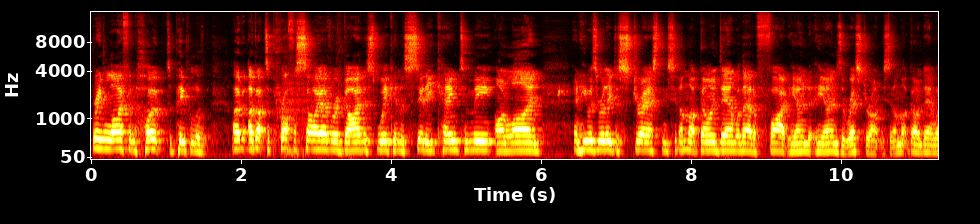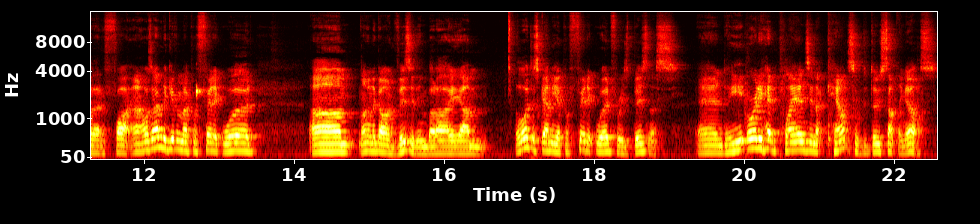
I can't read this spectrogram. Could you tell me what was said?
Bring life and hope to people. Of, I, I got to prophesy over a guy this week in the city, came to me online and he was really distressed. And he said, I'm not going down without a fight. He, owned, he owns a restaurant. He said, I'm not going down without a fight. And I was able to give him a prophetic word. Um, I'm going to go and visit him, but I, um, the Lord just gave me a prophetic word for his business and he already had plans in at council to do something else.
